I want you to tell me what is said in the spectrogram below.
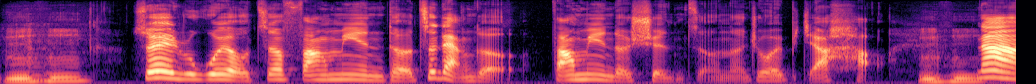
嗯、所以如果有这方面的这两个方面的选择呢，就会比较好。嗯、那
